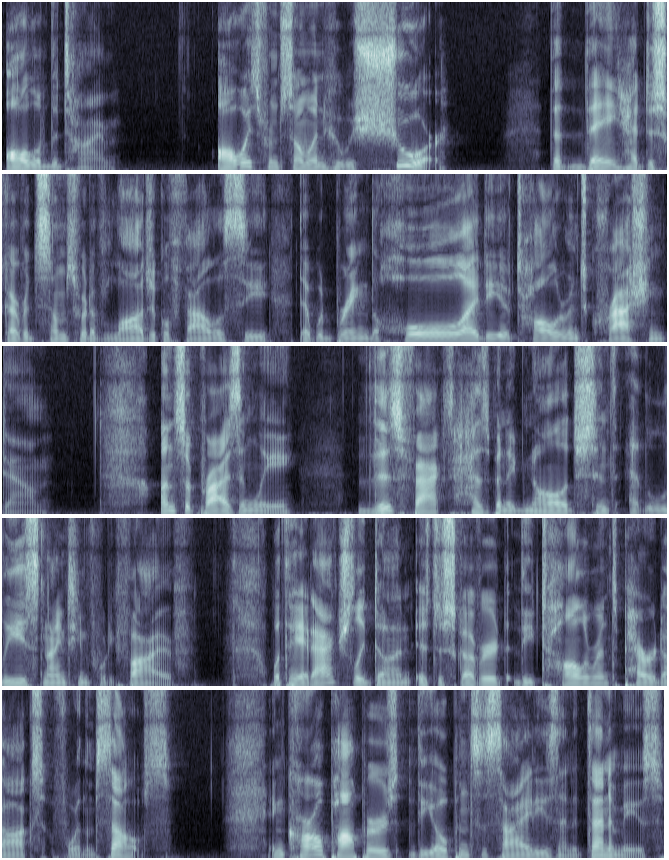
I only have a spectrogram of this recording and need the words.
all of the time, always from someone who was sure that they had discovered some sort of logical fallacy that would bring the whole idea of tolerance crashing down. Unsurprisingly, this fact has been acknowledged since at least 1945. What they had actually done is discovered the tolerance paradox for themselves. In Karl Popper's The Open Societies and Its Enemies,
